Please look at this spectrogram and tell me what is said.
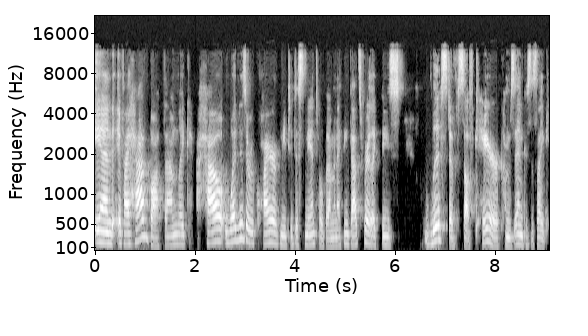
and if i have bought them like how what does it require of me to dismantle them? And i think that's where like these list of self-care comes in because it's like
